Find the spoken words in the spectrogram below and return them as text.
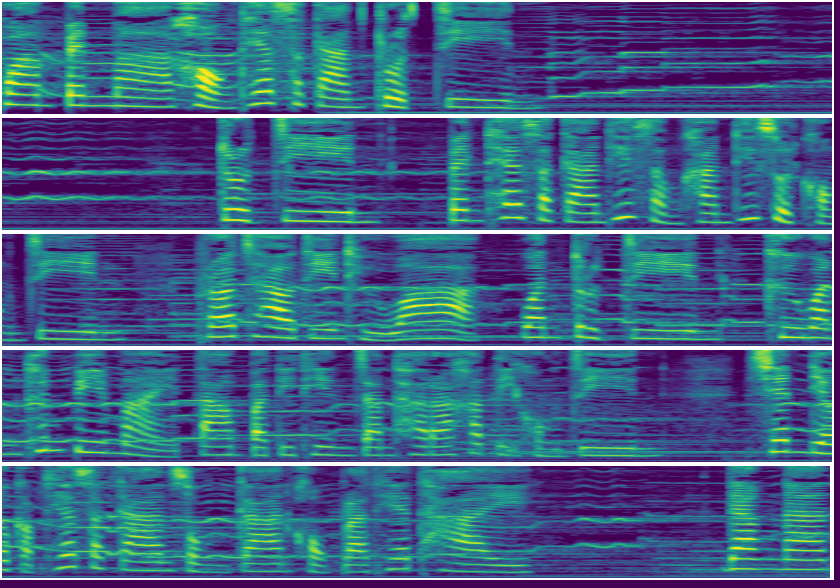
ความเป็นมาของเทศกาลตรุษจีน ตรุษจีนเป็นเทศกาลที่สำคัญที่สุดของจีน เพราะชาวจีนถือว่า วันตรุษจีนคือวันขึ้นปีใหม่ตามปฏิทินจันทรคติของจีน เช่นเดียวกับเทศกาลสงกรานต์ของประเทศไทย ดังนั้น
